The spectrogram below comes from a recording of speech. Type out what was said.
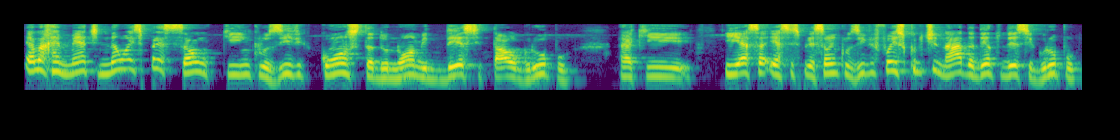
ela remete não à expressão que inclusive consta do nome desse tal grupo, aqui e essa, essa expressão inclusive foi escrutinada dentro desse grupo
